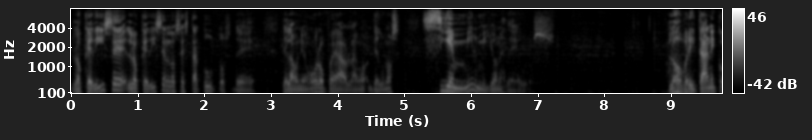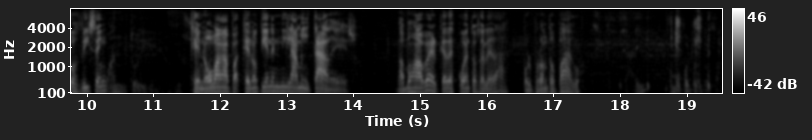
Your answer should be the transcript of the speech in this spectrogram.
Lo que, dice, lo que dicen los estatutos de, la Unión Europea hablan de unos 100 mil millones de euros. Los británicos dicen que no van a que no tienen ni la mitad de eso. Vamos a ver qué descuento se le da por pronto pago. ¿Cómo por pronto pago?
